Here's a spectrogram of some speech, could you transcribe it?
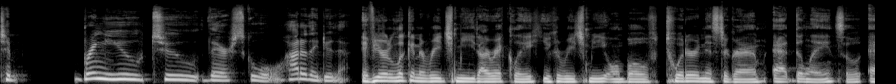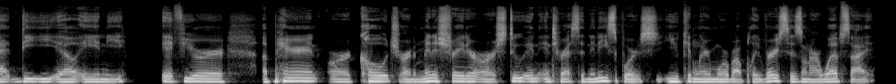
to bring you to their school, how do they do that? If you're looking to reach me directly, you can reach me on both Twitter and Instagram at Delane, so at D E L A N E. If you're a parent or a coach or an administrator or a student interested in esports, you can learn more about Play Versus on our website,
